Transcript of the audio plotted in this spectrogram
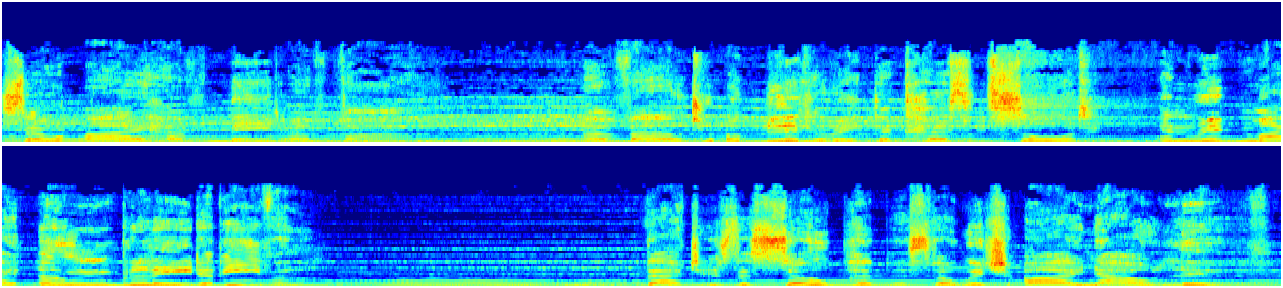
So I have made a vow. A vow to obliterate the cursed sword and rid my own blade of evil. That is the sole purpose for which I now live.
